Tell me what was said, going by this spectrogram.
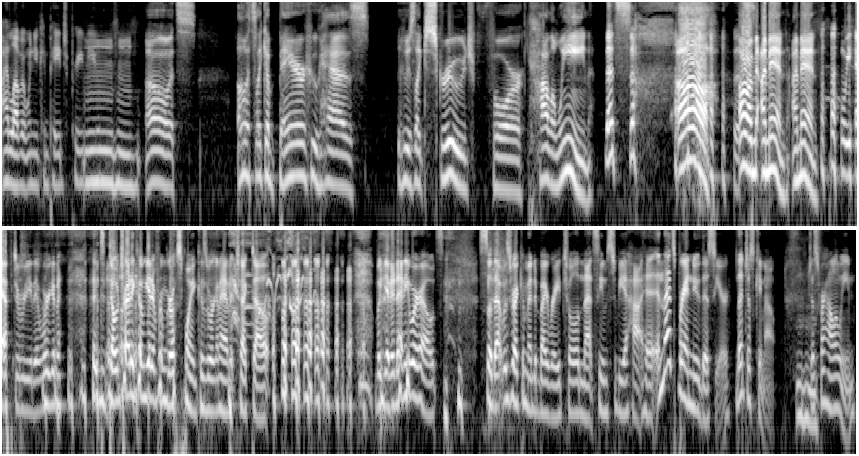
I love it when you can page preview. hmm Oh, it's oh, it's like a bear who has who's like Scrooge for Halloween. That's so. Oh, oh, I'm I'm in. I'm in. we have to read it. We're gonna don't try to come get it from Grosse Pointe because we're gonna have it checked out. but get it anywhere else. So that was recommended by Rachel, and that seems to be a hot hit. And that's brand new this year. That just came out, just for Halloween.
